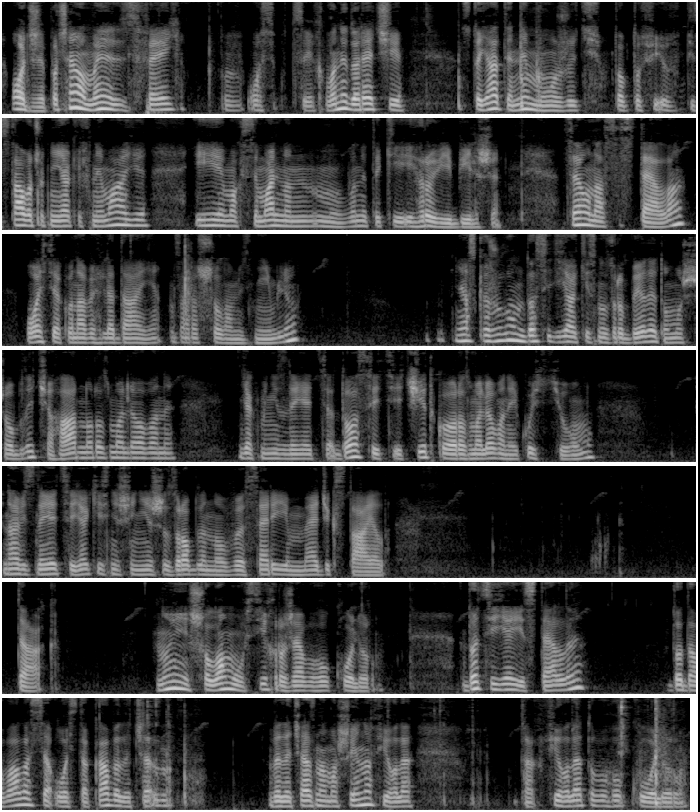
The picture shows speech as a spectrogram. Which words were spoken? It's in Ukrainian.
Отже, почнемо ми з фей ось цих. Вони, до речі, стояти не можуть, тобто підставочок ніяких немає, і максимально ну, вони такі ігрові більше. Це у нас стела. Ось як вона виглядає. Зараз шолом знімлю. Я скажу вам, досить якісно зробили, тому що обличчя гарно розмальоване, як мені здається, досить чітко розмальований костюм. Навіть здається, якісніше, ніж зроблено в серії Magic Style. Так. Ну і шолом у всіх рожевого кольору. До цієї стели додавалася ось така величезна, величезна машина фіоле... так, фіолетового кольору.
